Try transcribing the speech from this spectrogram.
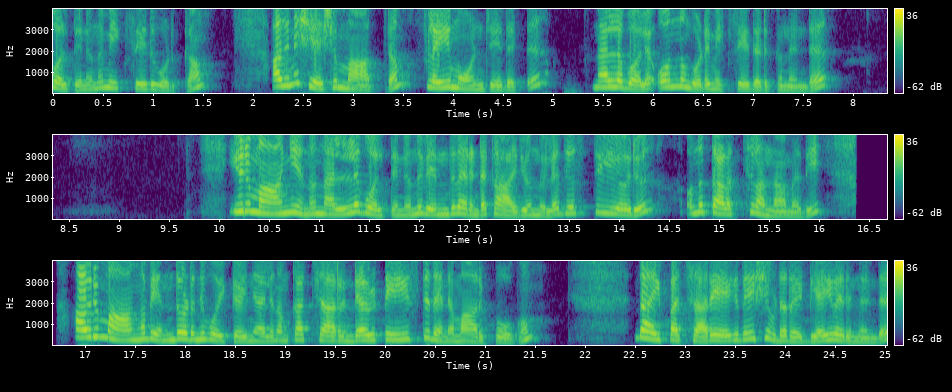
പോലെ തന്നെ ഒന്ന് മിക്സ് ചെയ്ത് കൊടുക്കാം. അതിനുശേഷം മാത്രം ഫ്ലെയിം ഓൺ ചെയ്തിട്ട് നല്ലപോലെ ഒന്നും കൂടെ മിക്സ് ചെയ്തെടുക്കുന്നുണ്ട്. ഈ ഒരു മാങ്ങയൊന്നും നല്ല പോലെ തന്നെ ഒന്ന് വെന്ത് വരേണ്ട കാര്യമൊന്നുമില്ല. ജസ്റ്റ് ഈ ഒരു ഒന്ന് തിളച്ച് വന്നാൽ മതി. ആ ഒരു മാങ്ങ വെന്തുടഞ്ഞു പോയി കഴിഞ്ഞാൽ നമുക്ക് അച്ചാറിന്റെ ആ ഒരു ടേസ്റ്റ് തന്നെ മാറിപ്പോകും. ഇതാ ഇപ്പം അച്ചാർ ഏകദേശം ഇവിടെ റെഡിയായി വരുന്നുണ്ട്.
